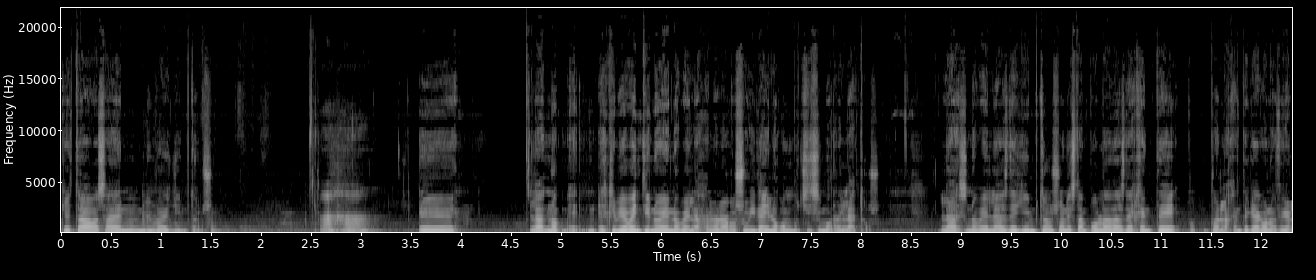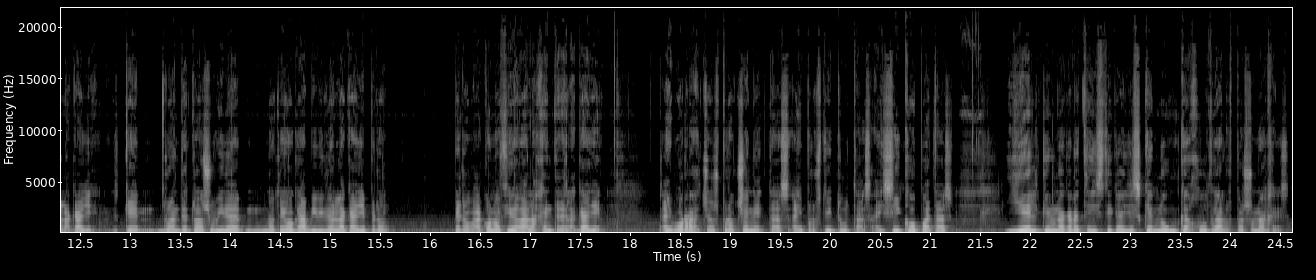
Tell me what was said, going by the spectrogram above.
que estaba basada en un libro de Jim Thompson. Ajá. Eh, las no- eh, escribió 29 novelas a lo largo de su vida y luego muchísimos relatos. Las novelas de Jim Thompson están pobladas de gente, pues la gente que ha conocido en la calle. Es que durante toda su vida, no te digo que ha vivido en la calle, pero, pero ha conocido a la gente de la calle. Hay borrachos, proxenetas, hay prostitutas, hay psicópatas. Y él tiene una característica y es que nunca juzga a los personajes.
